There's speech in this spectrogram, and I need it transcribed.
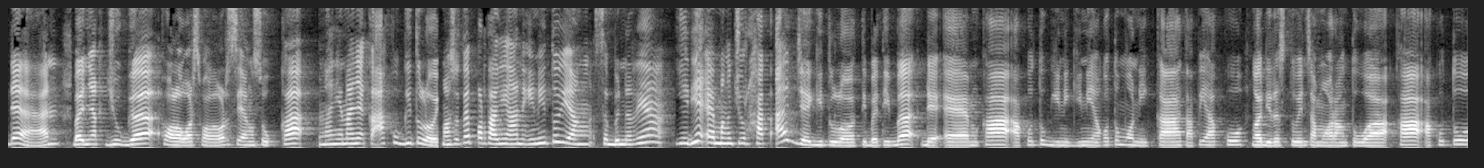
Dan banyak juga followers-followers yang suka nanya-nanya ke aku gitu loh. Maksudnya pertanyaan ini tuh yang sebenarnya ya dia emang curhat aja gitu loh. Tiba-tiba DM, "Kak, aku tuh gini-gini, aku tuh mau nikah, tapi aku nggak direstuin sama orang tua. Kak, aku tuh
